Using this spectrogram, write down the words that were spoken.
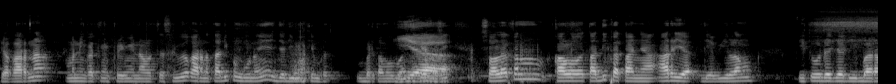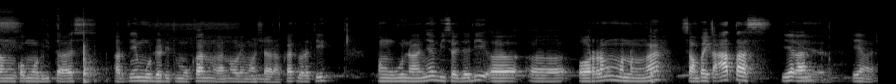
Ya karena meningkatkan kriminalitas juga karena tadi penggunanya jadi makin ber- bertambah banyak Iya. ya sih. Soalnya kan kalau tadi katanya Arya dia bilang itu udah jadi barang komoditas, artinya mudah ditemukan kan oleh masyarakat berarti penggunanya bisa jadi eh, eh, orang menengah sampai ke atas, iya kan? Iya. nggak?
